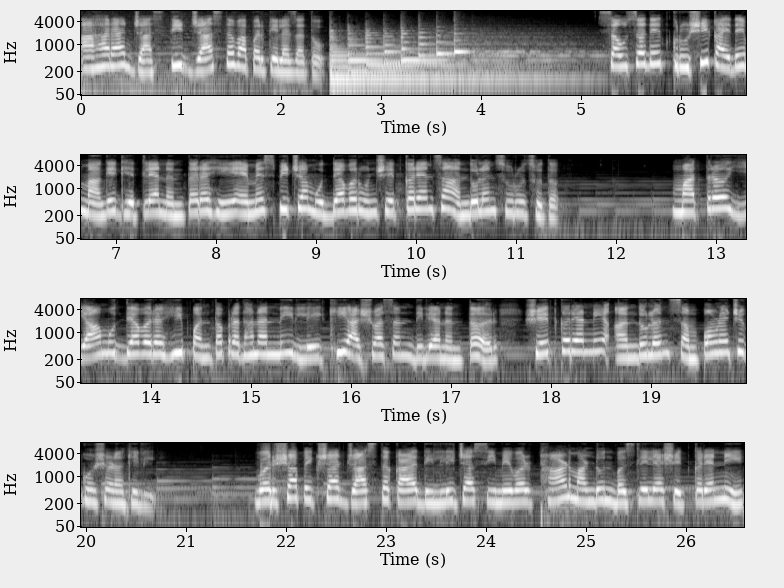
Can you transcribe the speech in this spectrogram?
आहारात जास्तीत जास्त वापर केला जातो. संसदेत कृषी कायदे मागे घेतल्यानंतरही एम एस पीच्या मुद्द्यावरून शेतकऱ्यांचं आंदोलन सुरूच होतं. मात्र या मुद्द्यावरही पंतप्रधानांनी लेखी आश्वासन दिल्यानंतर शेतकऱ्यांनी आंदोलन संपवण्याची घोषणा केली. वर्षापेक्षा जास्त काळ दिल्लीच्या सीमेवर ठाण मांडून बसलेल्या शेतकऱ्यांनी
